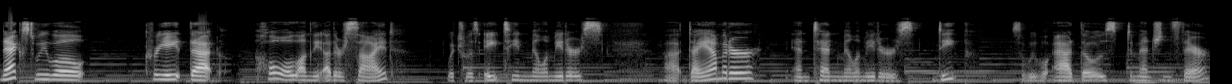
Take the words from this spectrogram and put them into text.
Next we will create that hole on the other side which was 18 millimeters uh, diameter and 10 millimeters deep. So we will add those dimensions there.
